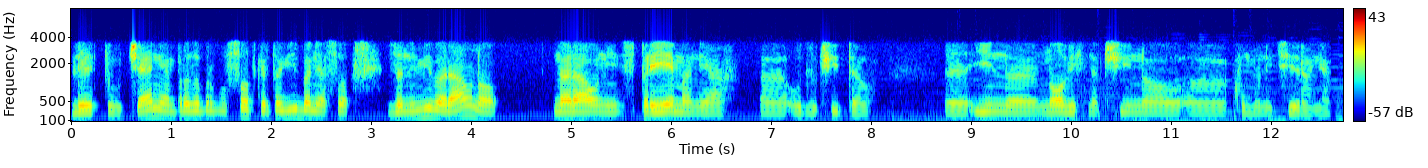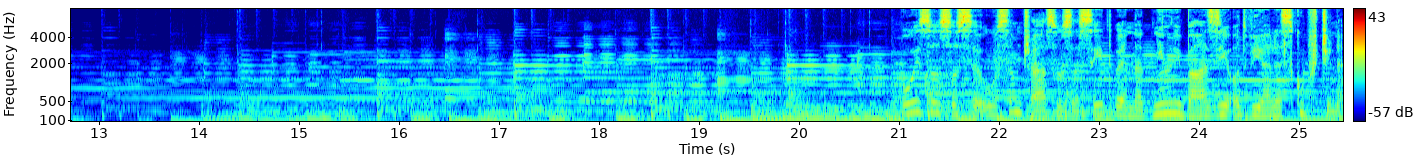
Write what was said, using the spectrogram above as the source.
leto učenja in pravzaprav povsod, ker ta gibanja so zanimiva ravno na ravni sprejemanja eh, odločitev. Eh, in eh, novih načinov eh, komuniciranja. Bojzo so se v vsem času zasedbe na dnevni bazi odvijale skupščine,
